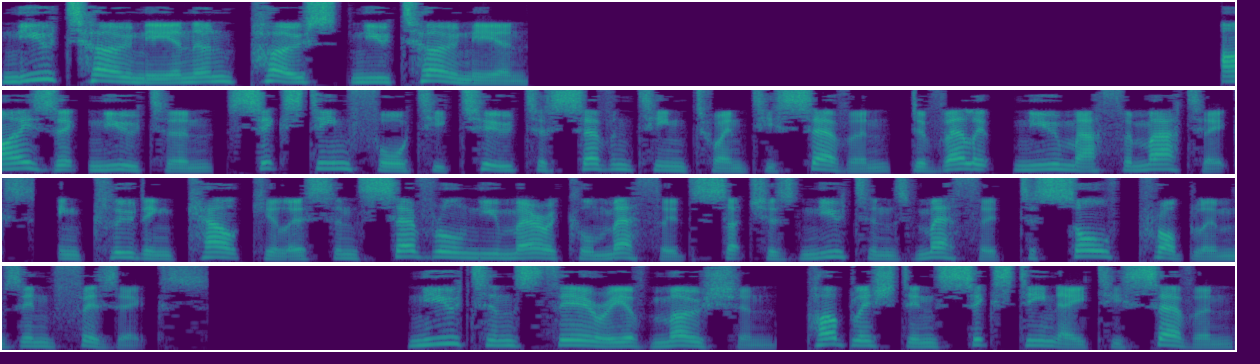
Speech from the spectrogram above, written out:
Newtonian and post-Newtonian. Isaac Newton (1642–1727) developed new mathematics, including calculus and several numerical methods such as Newton's method to solve problems in physics. Newton's theory of motion, published in 1687,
